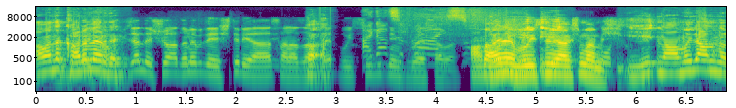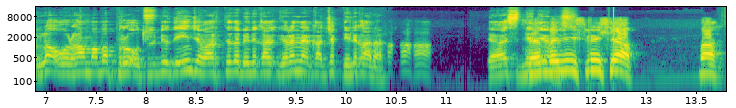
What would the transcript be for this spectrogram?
Ama da karı hesabı verdi. Güzel de şu adını bir değiştir ya sana zahmet. Bu isim gitmemiş bu hesaba. Amcaoğlu Aynen bu Yiğit- isim Yiğit- yakışmamış. Yiğit namıyla anılır la. Orhan Baba Pro 31 deyince varlıkta da beni ka- görenler kaçacak deli karar. Ya siz ne Sen diyorsunuz? benim ismini şey yap. Bak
